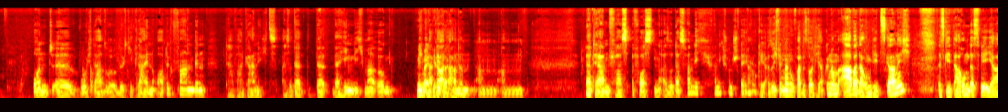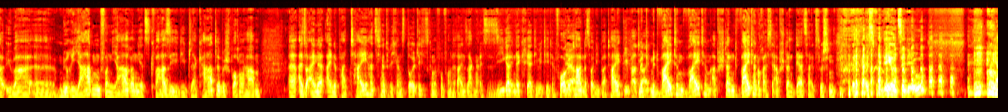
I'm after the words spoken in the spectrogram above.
und äh, wo ich da so durch die kleinen Orte gefahren bin, da war gar nichts. Also da, da, da hing nicht mal irgendein Nicht mal Plakat am, am, am Laternenpfosten. Also das fand ich, fand ich schon schräg. Ja, okay. Also ich finde, Hannover hat es deutlich abgenommen, aber darum geht es gar nicht. Es geht darum, dass wir ja über äh, Myriaden von Jahren jetzt quasi die Plakate besprochen haben. Äh, also eine, eine Partei hat sich natürlich ganz deutlich, das können wir von vornherein sagen, als Sieger in der Kreativität hervorgetan. Ja. Das war die Partei. Die Partei. Mit, mit weitem, weitem Abstand, weiter noch als der Abstand derzeit zwischen SPD und CDU. Ja,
